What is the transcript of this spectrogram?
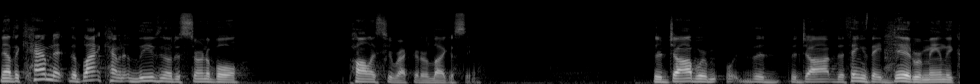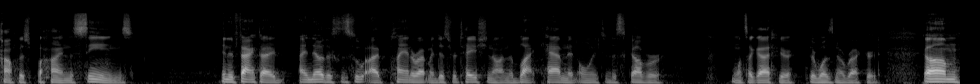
Now the cabinet, the black cabinet leaves no discernible policy record or legacy. Their job were, the, the job, the things they did were mainly accomplished behind the scenes. And in fact, I, I know this, this is what I plan to write my dissertation on, the black cabinet, only to discover, once I got here, there was no record. Um,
